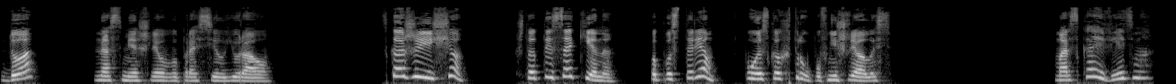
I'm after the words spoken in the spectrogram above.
Да? Насмешливо вопросил Юрао. Скажи еще, что ты Сакена по пустырям в поисках трупов не шлялась. Морская ведьма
